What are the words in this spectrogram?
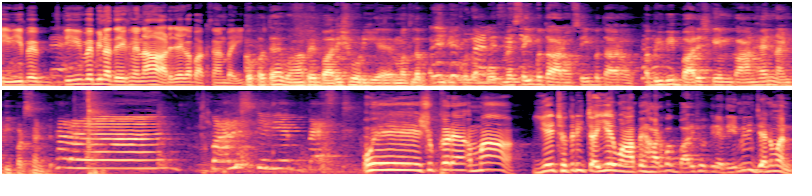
टीवी पे टीवी पे भी ना देख लेना हार जाएगा पाकिस्तान भाई। तो पता है वहाँ पे बारिश हो रही है मतलब अभी भी कोलंबो मैं सही बता रहा हूँ सही बता रहा हूँ। अभी भी बारिश के इम्कान है नाइन्टी परसेंट ta-da! बारिश के लिए बेस्ट ओए शुक्र है अम्मा ये छतरी चाहिए वहाँ पे हर वक्त बारिश होती रहती है मेरी जनवन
